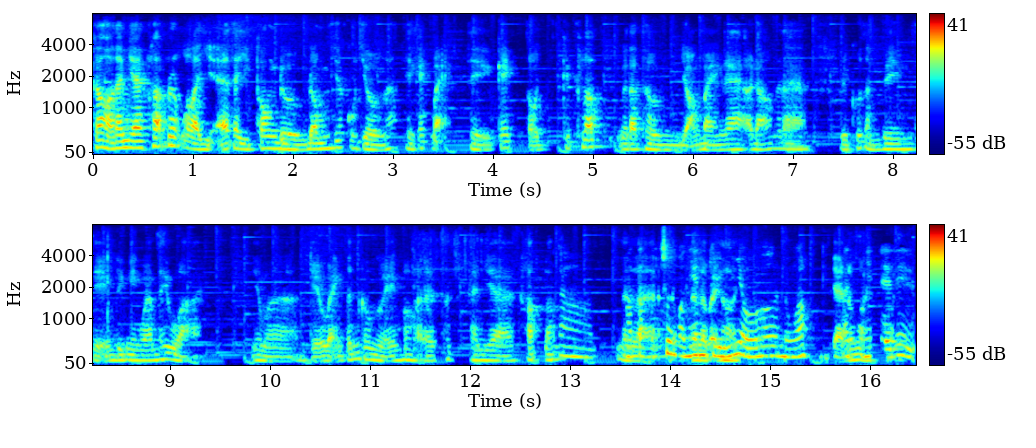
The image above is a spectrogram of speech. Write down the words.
cơ hội tham gia club rất là dễ tại vì con đường đông nhất của trường á thì các bạn thì cái tổ cái club người ta thường dọn bàn ra ở đó người ta recruit thành viên thì em đi ngang qua em thấy hoài nhưng mà kiểu bản tính con người em không phải là thích tham gia club lắm. À, nên nó là tập trung vào nghiên cứu nhiều hơn đúng không? Dạ Và đúng rồi. thế thì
